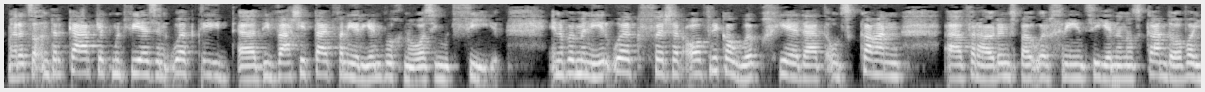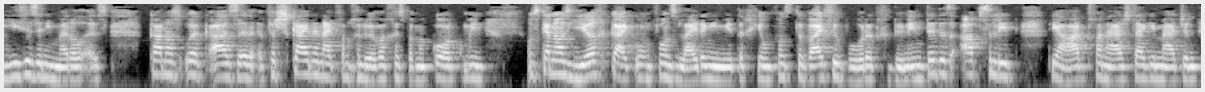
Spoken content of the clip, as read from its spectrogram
maar dit sal interkerklik moet wees en ook die uh, diversiteit van die reënboognasie moet vier. En op 'n manier ook vir Suid-Afrika hoop gee dat ons kan uh, verhoudings bou oor grense heen en ons kan daar waar Jesus in die middel is, kan ons ook as 'n verskeidenheid van gelowiges bymekaar kom en ons kan ons jeug kyk om vir ons leiding hiermee te gee om vir ons te wys hoe word dit gedoen en dit is absoluut die hart van #imagine.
